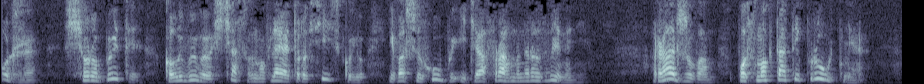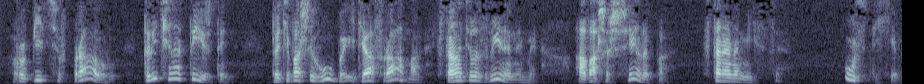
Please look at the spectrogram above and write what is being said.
Отже, що робити, коли ви весь час розмовляєте російською і ваші губи і діафрагми не розвинені? Раджу вам посмоктати прутня. Робіть цю вправу тричі на тиждень. Тоді ваші губи і діафрагма стануть розвиненими, а ваша щелепа стане на місце. Успіхів!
